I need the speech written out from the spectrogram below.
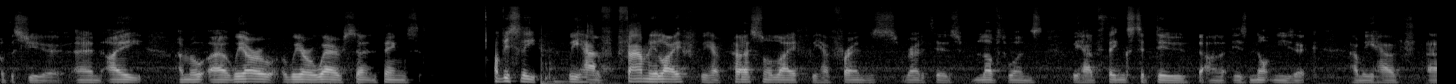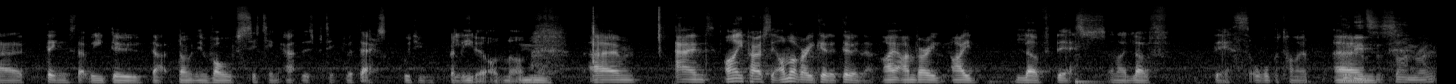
of the studio. And I, I'm, uh, we are we are aware of certain things. Obviously, we have family life, we have personal life, we have friends, relatives, loved ones. We have things to do that are, is not music, and we have uh, things that we do that don't involve sitting at this particular desk. Would you believe it or not? Mm. Um, and I personally, I'm not very good at doing that. I, I'm very, I love this and I love this all the time. Who Um, needs the sun, right?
